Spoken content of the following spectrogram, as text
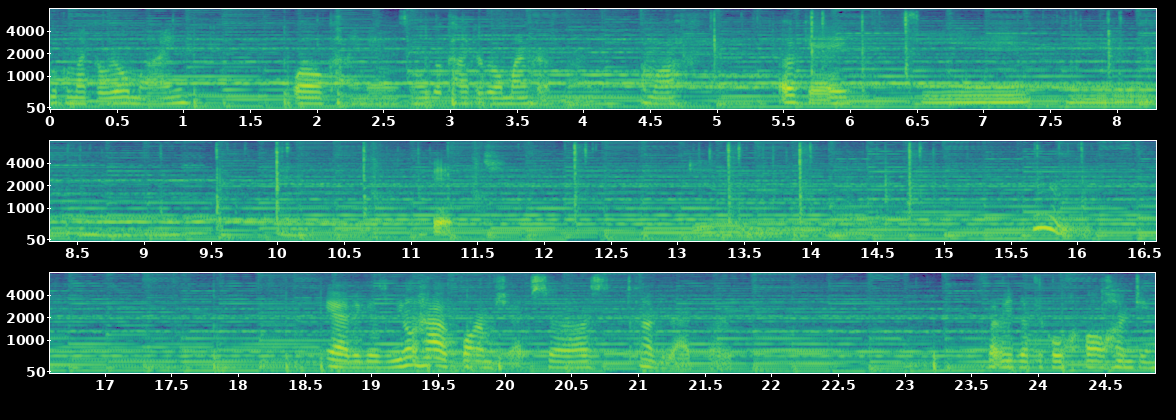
Looking like a real mine. Well, kind of. It's going to look kind of like a real Minecraft mine. I'm off. Okay. See. Bit. Hmm. Yeah, because we don't have farms yet, so that's kind of the bad part. So that means I have to go all hunting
